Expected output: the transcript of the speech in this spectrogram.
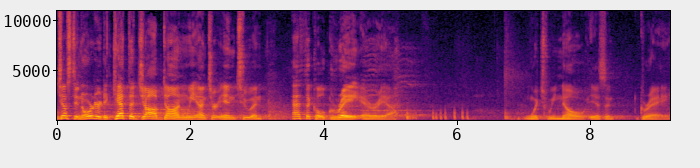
just in order to get the job done, we enter into an ethical gray area, which we know isn't gray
